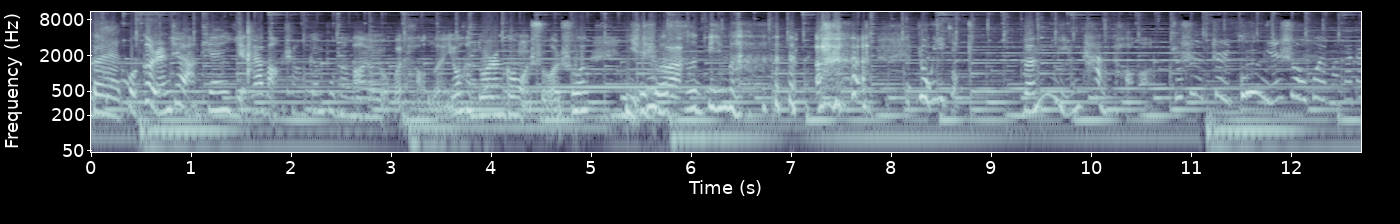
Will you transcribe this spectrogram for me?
对我个人这两天也在网上跟部分网友有过讨论，有很多人跟我说说你这个撕逼吗？用一种文明探讨，就是这是公民社会吗？大家。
